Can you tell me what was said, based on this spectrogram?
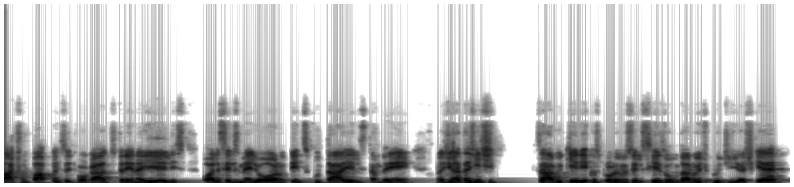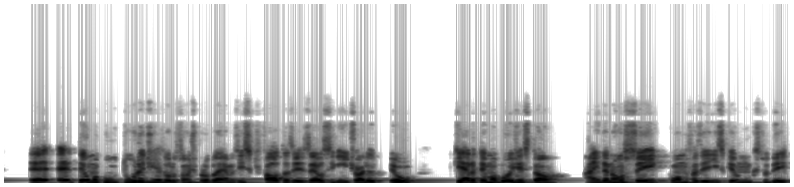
bate um papo com esses advogados, treina eles, olha se eles melhoram, tenta escutar eles também. Não adianta a gente, sabe, querer que os problemas eles se resolvam da noite para o dia. Acho que é, é, é, ter uma cultura de resolução de problemas. Isso que falta às vezes. É o seguinte, olha, eu quero ter uma boa gestão. Ainda não sei como fazer isso, que eu nunca estudei.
